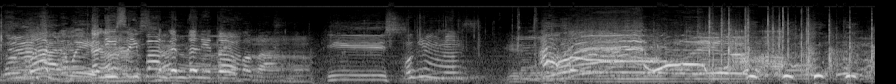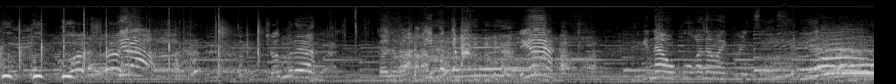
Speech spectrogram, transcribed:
Wag! Dalisay pa, ang ganda nito. Kiss! Huwag yun na. Tira! Shot mo na yan! Ikaw na ba? Ipat ka! Na! Sige na, upo ka na, my princess.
